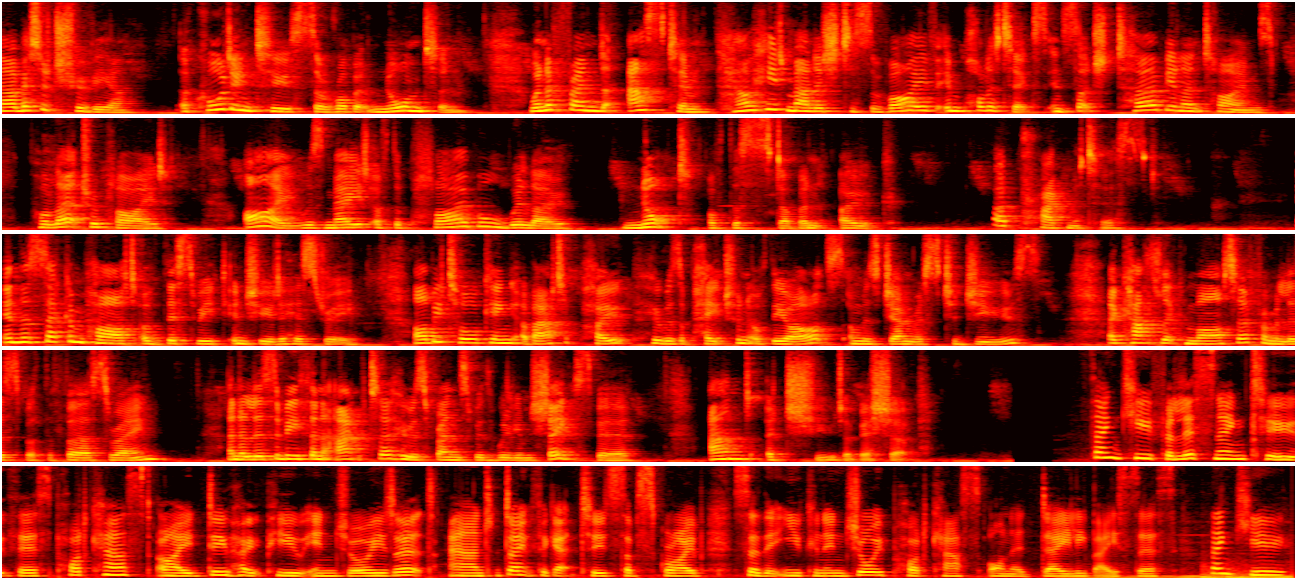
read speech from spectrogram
Now, a bit of trivia. According to Sir Robert Naunton, when a friend asked him how he'd managed to survive in politics in such turbulent times, Paulet replied, I was made of the pliable willow, not of the stubborn oak. A pragmatist. In the second part of This Week in Tudor History, I'll be talking about a pope who was a patron of the arts and was generous to Jews, a Catholic martyr from Elizabeth I's reign, an Elizabethan actor who was friends with William Shakespeare, and a Tudor bishop. Thank you for listening to this podcast. I do hope you enjoyed it. And don't forget to subscribe so that you can enjoy podcasts on a daily basis. Thank you.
